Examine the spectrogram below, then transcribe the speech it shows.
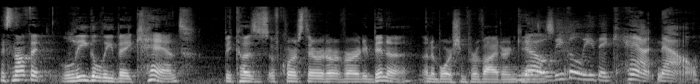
It's not that legally they can't, because of course there would have already been a, an abortion provider in Kansas. No, legally they can't now.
